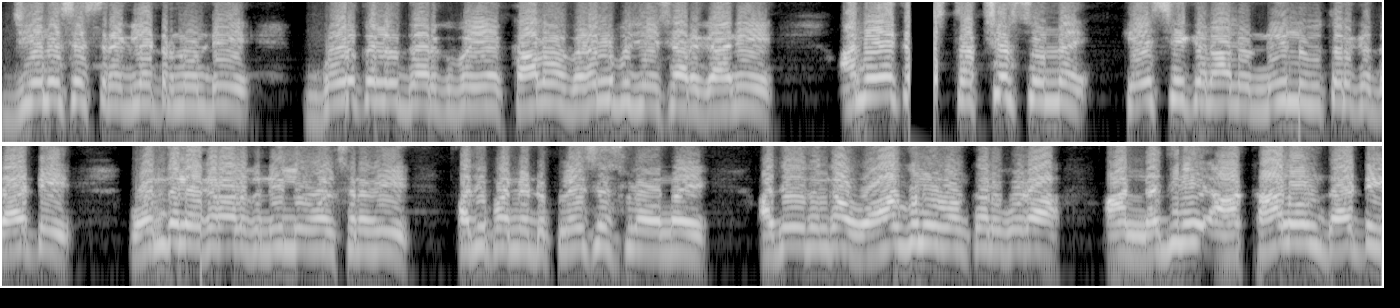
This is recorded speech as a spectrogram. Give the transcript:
జిఎన్ఎస్ఎస్ రెగ్యులేటర్ నుండి గోరకలు దగ్గరకు పోయే కాలువ వెడల్పు చేశారు కానీ అనేక స్ట్రక్చర్స్ ఉన్నాయి. కేసీ కెనాలు నీళ్ళు ఇతరులకు దాటి వందల ఎకరాలకు నీళ్ళు ఇవ్వాల్సినవి పది పన్నెండు ప్లేసెస్లో ఉన్నాయి. అదేవిధంగా వాగులు వంకలు కూడా ఆ నదిని ఆ కాలువను దాటి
